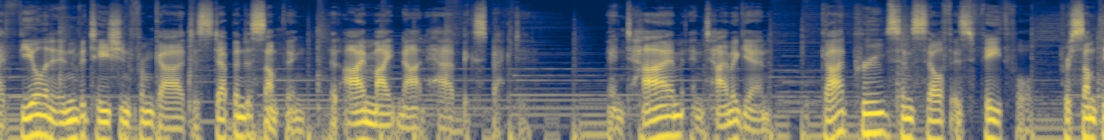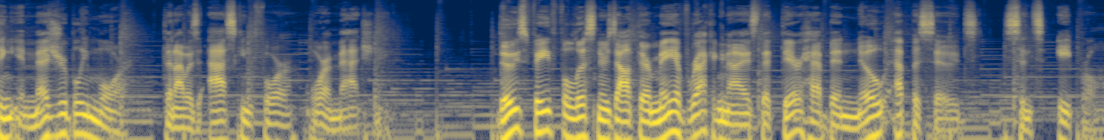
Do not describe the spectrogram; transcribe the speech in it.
I feel an invitation from God to step into something that I might not have expected. And time and time again, God proves himself as faithful for something immeasurably more than I was asking for or imagining. Those faithful listeners out there may have recognized that there have been no episodes since April.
